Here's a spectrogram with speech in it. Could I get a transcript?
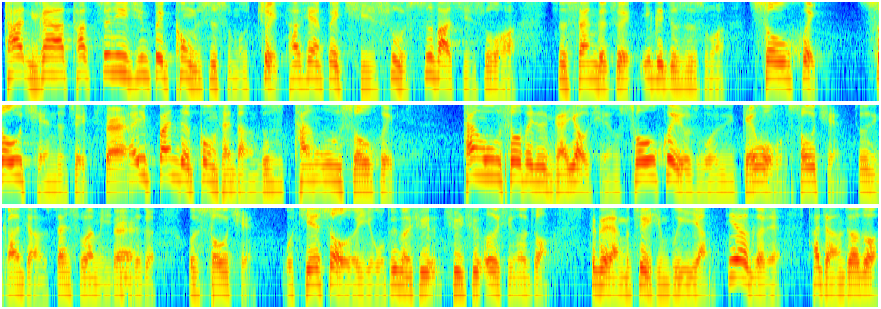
他你看他他孙立军被控的是什么罪？他现在被起诉，司法起诉哈。这三个罪，一个就是什么收贿、收钱的罪。对，那一般的共产党都是贪污收贿，贪污收贿就是你跟他要钱，收贿有时候我你给我我收钱，就是你刚刚讲的三十万美金这个，或者收钱，我接受而已，我并没有去去去恶行恶状，这个两个罪行不一样。第二个呢，他讲的叫做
